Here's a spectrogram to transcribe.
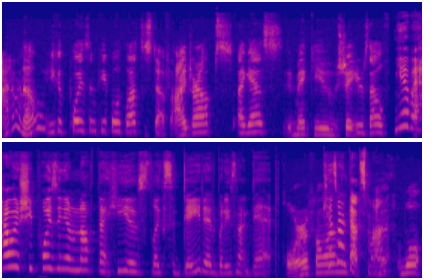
I don't know. You could poison people with lots of stuff. Eye drops, I guess. It make you shit yourself. Yeah, but how is she poisoning him enough that he is like sedated, but he's not dead? Chloroform. Kids aren't that I, smart. well,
